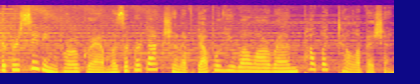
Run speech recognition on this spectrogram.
The preceding program was a production of WLRN Public Television.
